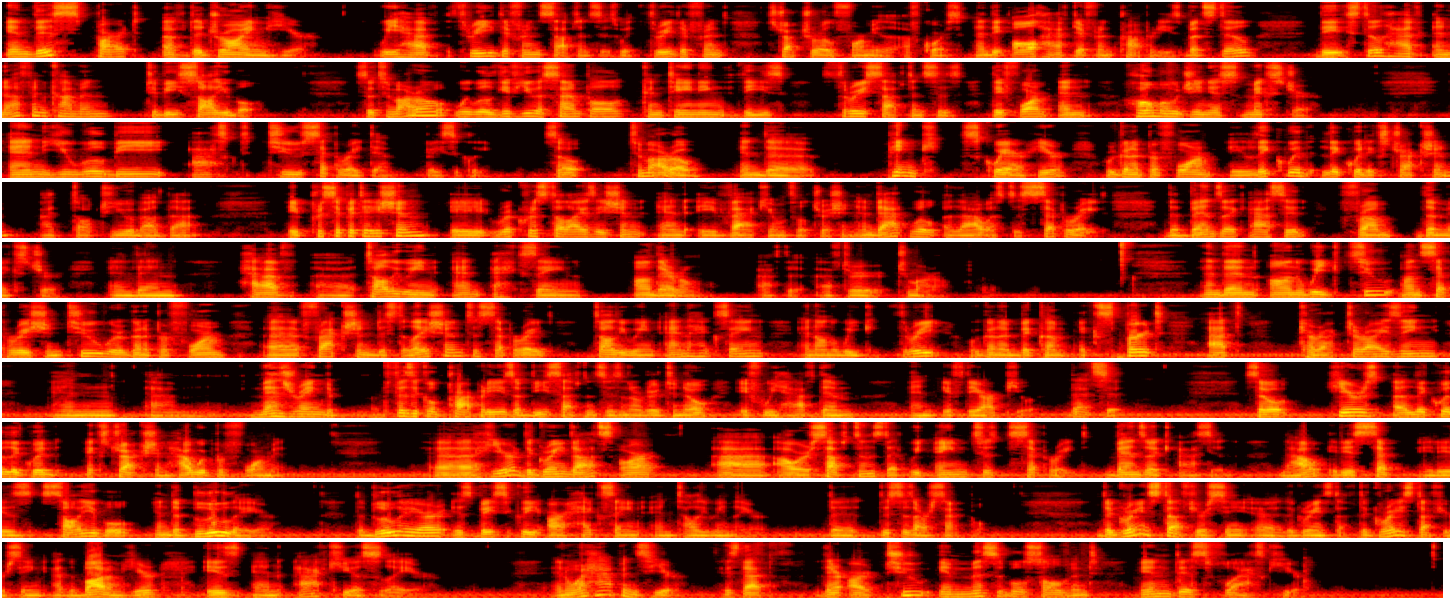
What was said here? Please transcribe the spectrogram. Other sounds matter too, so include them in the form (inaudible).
In this part of the drawing here, we have three different substances with three different structural formula, of course, and they all have different properties, but still, they still have enough in common to be soluble. So tomorrow we will give you a sample containing these three substances. They form an homogeneous mixture. And you will be asked to separate them, basically. So tomorrow, in the pink square here, we're going to perform a liquid-liquid extraction. I talked to you about that. A precipitation, a recrystallization, and a vacuum filtration. And that will allow us to separate the benzoic acid from the mixture and then have uh, toluene and hexane on their own after, after tomorrow. And then on week two, on separation two, we're going to perform a fraction distillation to separate toluene and hexane. And on week three, we're going to become expert at characterizing and um, measuring the physical properties of these substances in order to know if we have them and if they are pure. That's it. So here's a liquid-liquid extraction, how we perform it. Uh, here, the green dots are uh, our substance that we aim to separate, benzoic acid. Now it is it is soluble in the blue layer. The blue layer is basically our hexane and toluene layer. The this is our sample. The green stuff you're seeing, uh, the green stuff, the gray stuff you're seeing at the bottom here is an aqueous layer. And what happens here is that there are two immiscible solvent in this flask here.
